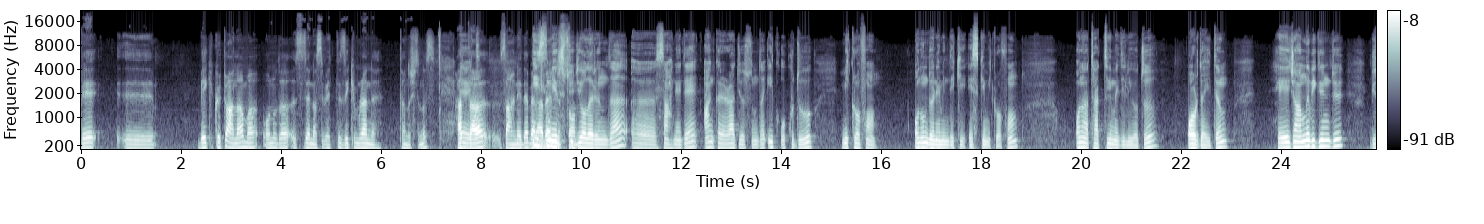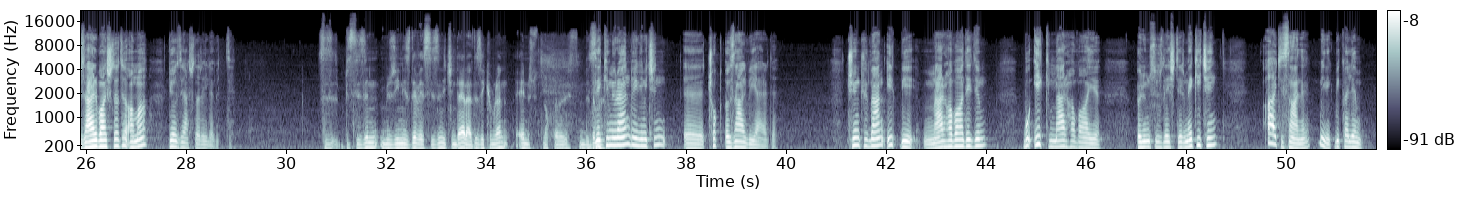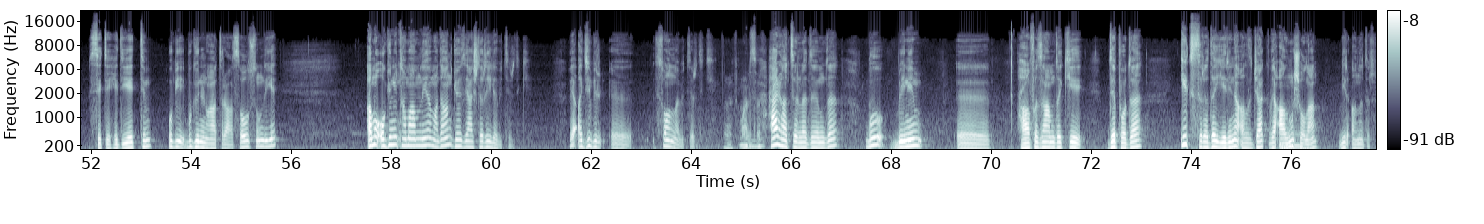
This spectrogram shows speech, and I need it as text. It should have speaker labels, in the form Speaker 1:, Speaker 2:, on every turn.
Speaker 1: Ve e, belki kötü ana ama onu da size nasip etti. Zeki Müren'le tanıştınız. Hatta sahnede
Speaker 2: İzmir
Speaker 1: beraberdiniz son.
Speaker 2: stüdyolarında e, sahnede Ankara Radyosu'nda ilk okuduğu mikrofon. Onun dönemindeki eski mikrofon. Ona takdim ediliyordu. Oradaydım. Heyecanlı bir gündü. Güzel başladı ama gözyaşlarıyla bitti.
Speaker 1: Siz, sizin müziğinizde ve sizin içinde herhalde Zeki Müren en üst noktada isimdi değil mi?
Speaker 2: Zeki Müren benim için e, çok özel bir yerdi. Çünkü ben ilk bir merhaba dedim. Bu ilk merhabayı ölümsüzleştirmek için acizane minik bir kalem seti hediye ettim. Bu bir bugünün hatırası olsun diye. Ama o günü tamamlayamadan gözyaşlarıyla bitirdik. Ve acı bir e, sonla bitirdik.
Speaker 1: Evet maalesef.
Speaker 2: Her hatırladığımda bu benim e, hafızamdaki depoda ilk sırada yerini alacak ve almış olan bir anıdır.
